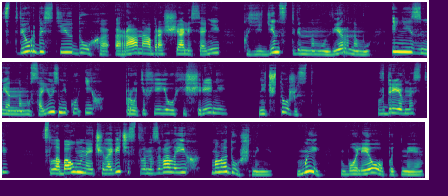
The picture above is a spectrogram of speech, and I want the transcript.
с твердостью духа рано обращались они к единственному верному и неизменному союзнику их против ее ухищрений – ничтожеству. В древности слабоумное человечество называло их малодушными. Мы, более опытные,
